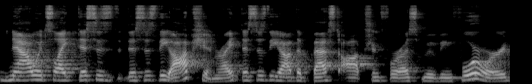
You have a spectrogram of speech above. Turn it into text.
now it's like this is this is the option, right? This is the uh, the best option for us moving forward.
